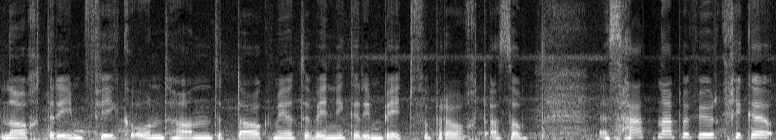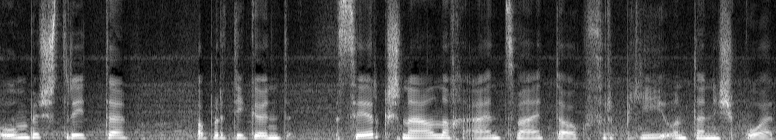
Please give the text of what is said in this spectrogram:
nach der Impfung und habe den Tag mehr oder weniger im Bett verbracht. Also es hat Nebenwirkungen, unbestritten, aber die gehen sehr schnell nach ein, zwei Tagen vorbei und dann ist gut.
